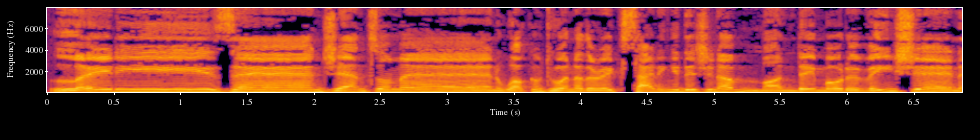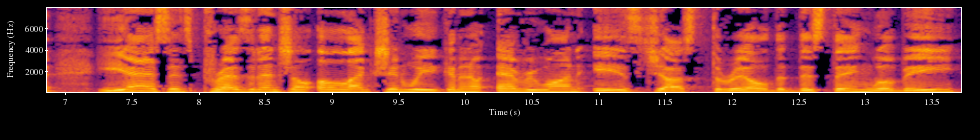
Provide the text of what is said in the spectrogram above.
Ladies and gentlemen, welcome to another exciting edition of Monday Motivation. Yes, it's presidential election week, and I know everyone is just thrilled that this thing will be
